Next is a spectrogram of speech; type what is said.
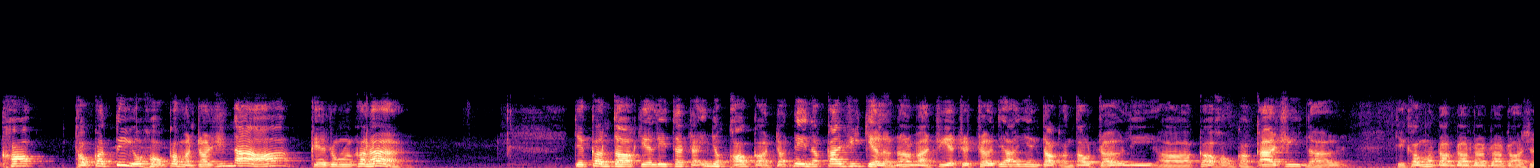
卡，头个队友好搞嘛，叫人大啊，搿种个呢？Chỉ cần tàu kia li ta chạy nhọc khó cả, cho đi nó cái gì kia là nó mà chỉ chờ chờ thì anh yên tàu còn tàu chờ li à có hồ có cái gì nữa chỉ có một đó đó đó đó đó sẽ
